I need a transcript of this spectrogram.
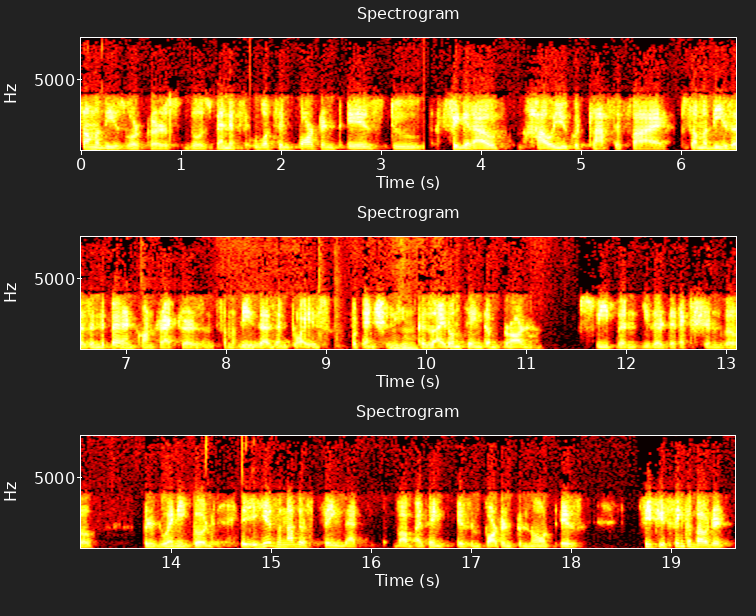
some of these workers those benefits. What's important is to figure out how you could classify some of these as independent contractors and some of these as employees potentially, because mm-hmm. I don't think a broad sweep in either direction will will do any good. Here's another thing that Bob I think is important to note is see if you think about it,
